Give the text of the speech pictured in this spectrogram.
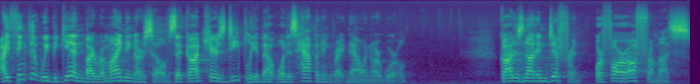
I think that we begin by reminding ourselves that God cares deeply about what is happening right now in our world. God is not indifferent or far off from us.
